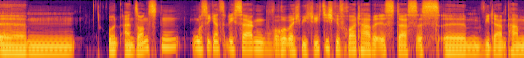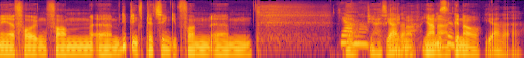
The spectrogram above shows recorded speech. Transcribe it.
Ähm, und ansonsten muss ich ganz ehrlich sagen, worüber ich mich richtig gefreut habe, ist, dass es ähm, wieder ein paar mehr Folgen vom ähm, Lieblingsplätzchen gibt von ähm, Jana. Ja, wie heißt Jana. Jana? Wiese. genau. Jana.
